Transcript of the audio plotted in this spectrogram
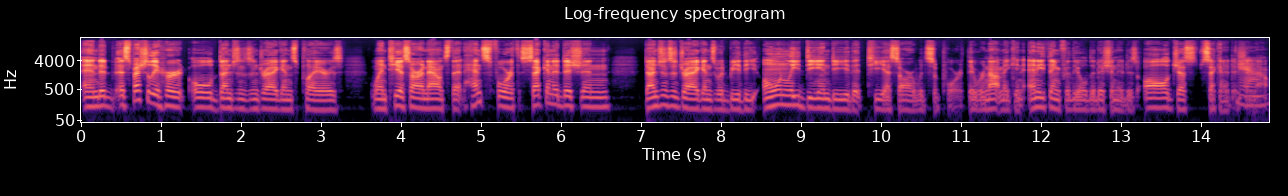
And it especially hurt old Dungeons and Dragons players when TSR announced that henceforth second edition Dungeons and Dragons would be the only D&D that TSR would support. They were not making anything for the old edition. It is all just second edition Yeah, now.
